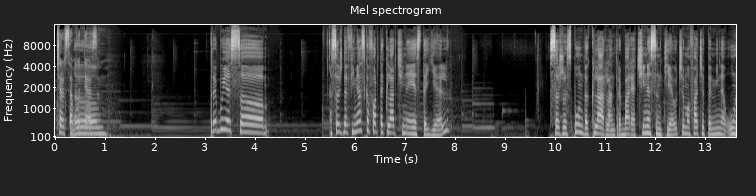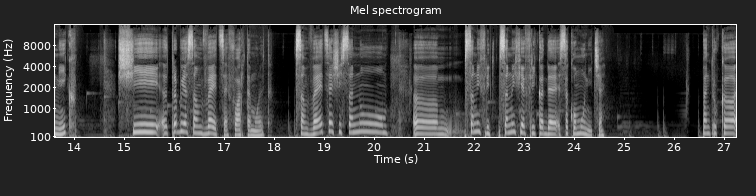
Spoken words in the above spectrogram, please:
Ce-l sabotează? Uh, trebuie să să-și definească foarte clar cine este el, să-și răspundă clar la întrebarea cine sunt eu, ce mă face pe mine unic și uh, trebuie să învețe foarte mult. Să învețe și să nu uh, să nu-i, fri, să nu-i fie frică de să comunice pentru că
